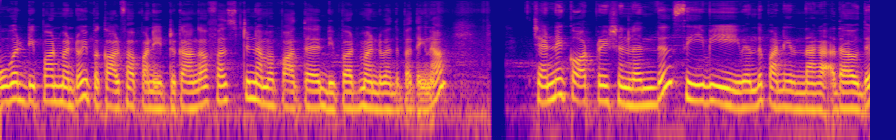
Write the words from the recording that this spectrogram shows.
ஒவ்வொரு டிபார்ட்மெண்ட்டும் இப்போ கால்ஃபா பண்ணிகிட்ருக்காங்க ஃபஸ்ட்டு நம்ம பார்த்த டிபார்ட்மெண்ட் வந்து பார்த்திங்கன்னா சென்னை கார்ப்பரேஷன்லேருந்து சிவி வந்து பண்ணியிருந்தாங்க. அதாவது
